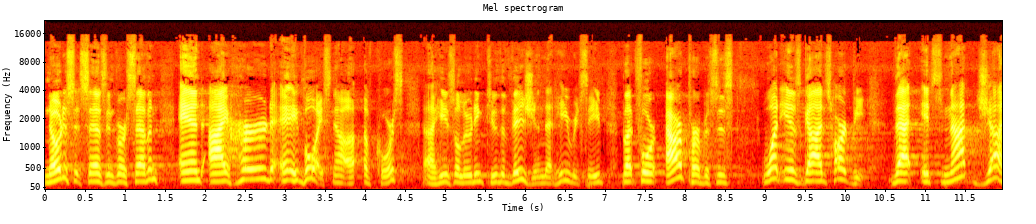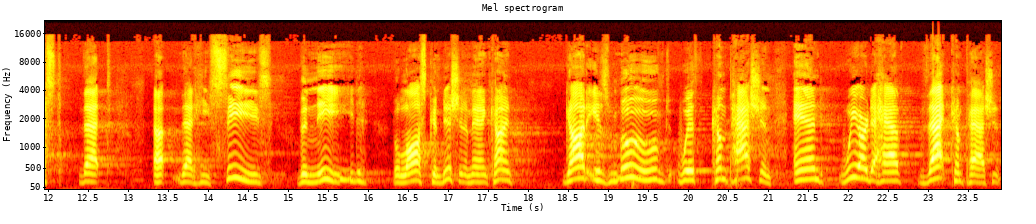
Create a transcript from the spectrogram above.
Notice it says in verse 7, and I heard a voice. Now, uh, of course, uh, he's alluding to the vision that he received, but for our purposes, what is God's heartbeat? That it's not just that, uh, that he sees the need, the lost condition of mankind. God is moved with compassion, and we are to have that compassion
